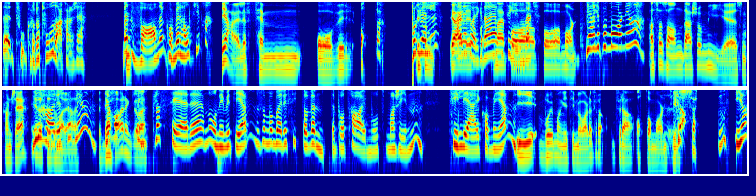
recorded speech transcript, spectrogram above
eh, to, klokka to, da, kanskje. Men hva om den kommer halv ti, da? ja, eller fem over åtte. På Liksom- kvelden? Ja, nei, det eller går ikke da. Jeg er nei, på Silje-konsert. På, på morgenen. Ja, eller på morgenen, ja. Altså sånn, Det er så mye som kan skje. Vi har et problem. Vi Jeg har egentlig det. plassere noen i mitt hjem som må bare sitte og vente på å ta imot maskinen til jeg kommer hjem. I hvor mange timer var det? Fra, fra åtte om morgenen til Fra- 17? Ja.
